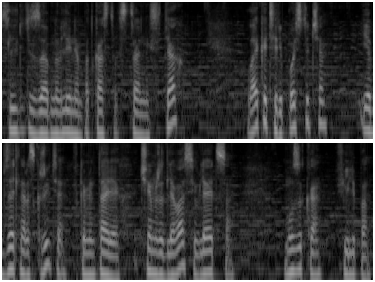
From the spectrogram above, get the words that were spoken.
Следите за обновлением подкаста в социальных сетях, лайкайте, репостите и обязательно расскажите в комментариях, чем же для вас является музыка Филиппа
